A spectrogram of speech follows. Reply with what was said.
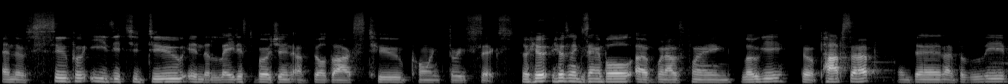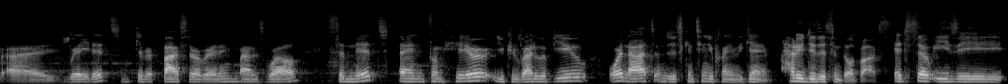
and they're super easy to do in the latest version of BuildBox 2.36. So here, here's an example of when I was playing Logi. So it pops up, and then I believe I rate it, give it five star rating, might as well submit, and from here you can write a review or not and just continue playing the game. How do you do this in BuildBox? It's so easy,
